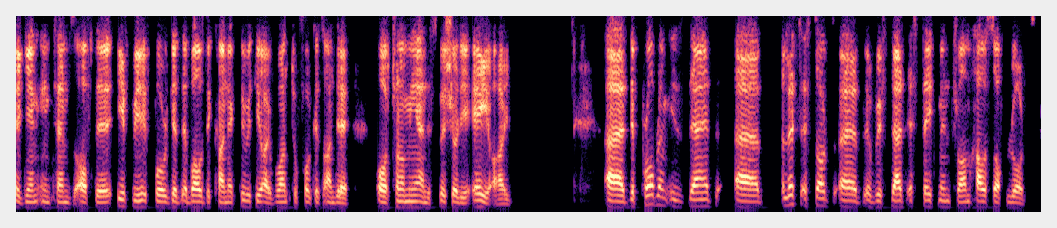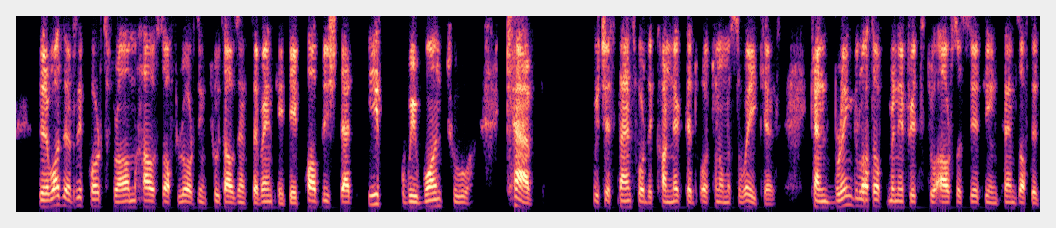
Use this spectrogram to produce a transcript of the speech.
again in terms of the if we forget about the connectivity i want to focus on the autonomy and especially ai uh, the problem is that uh, let's start uh, with that statement from house of lords. There was a report from house of lords in 2017 they published that if we want to CAV which stands for the connected autonomous vehicles can bring a lot of benefits to our society in terms of the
